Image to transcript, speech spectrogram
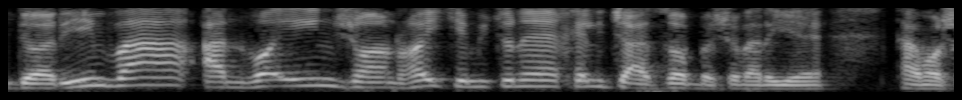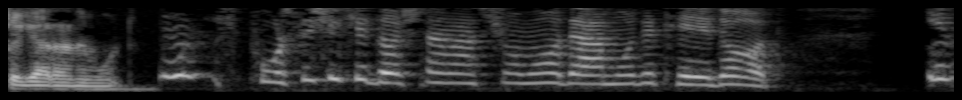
داریم و انواع این ژانرهایی که می‌تونه خیلی جذاب بشه برای تماشاگرانمون. اون پرسشی که داشتم از شما در مورد تعداد این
